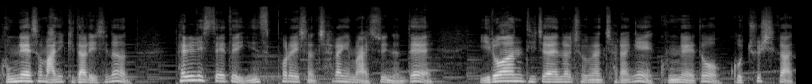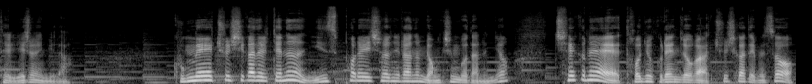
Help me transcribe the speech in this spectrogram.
국내에서 많이 기다리시는 펠리세이드 인스퍼레이션 차량임을 알 수 있는데 이러한 디자인을 적용한 차량이 국내에도 곧 출시가 될 예정입니다. 국내에 출시가 될 때는 인스퍼레이션이라는 명칭보다는요, 최근에 더뉴 그랜저가 출시가 되면서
